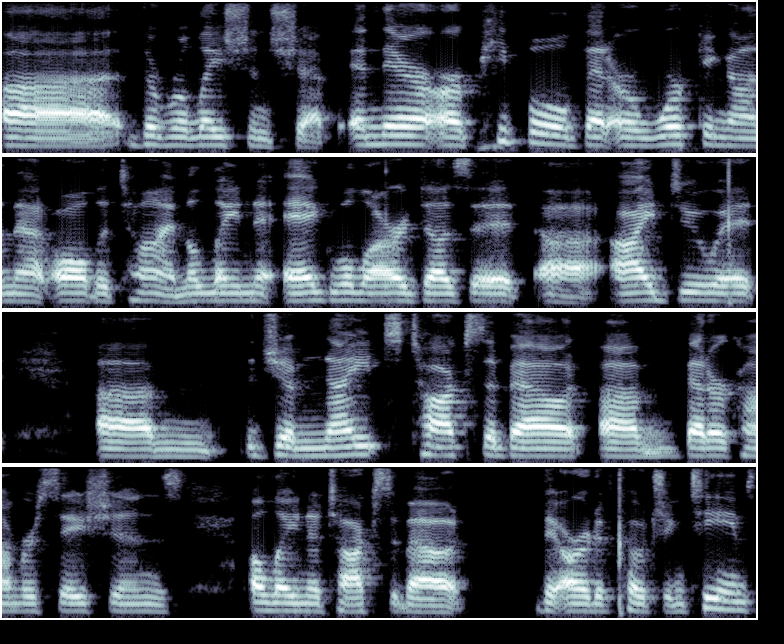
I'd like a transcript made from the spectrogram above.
uh, the relationship? And there are people that are working on that all the time. Elena Aguilar does it. Uh, I do it. Um, Jim Knight talks about um, better conversations. Elena talks about the art of coaching teams.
